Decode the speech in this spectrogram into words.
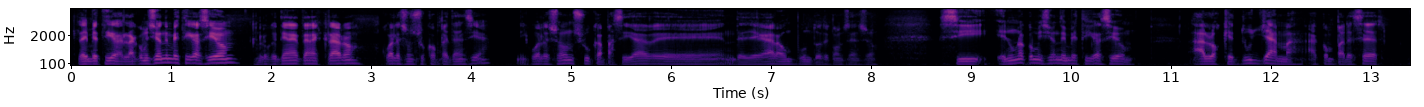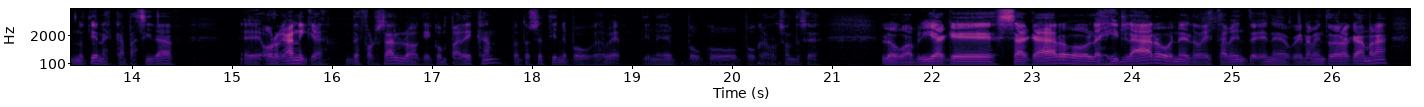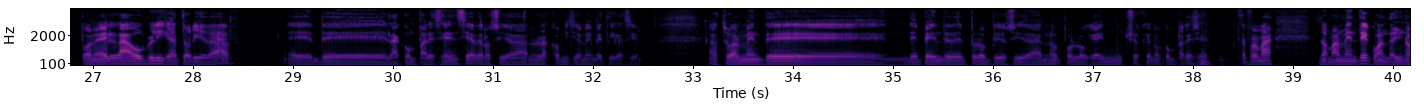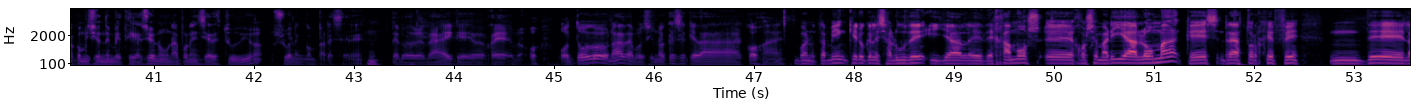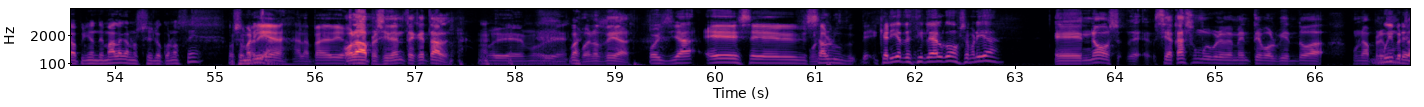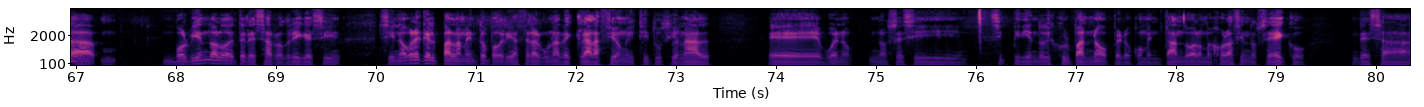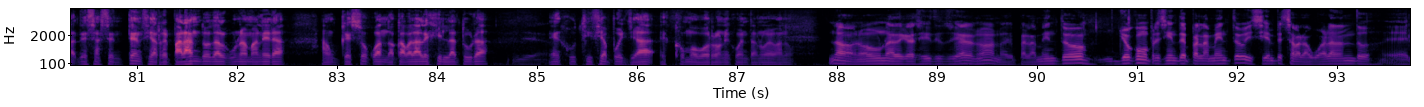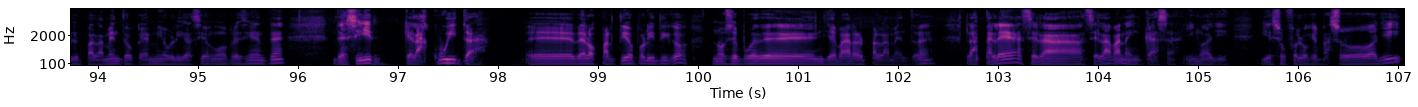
La, la comisión de investigación lo que tiene que tener claro cuáles son sus competencias y cuáles son su capacidad de llegar a un punto de consenso. Si en una comisión de investigación a los que tú llamas a comparecer no tienes capacidad eh, orgánica de forzarlos a que comparezcan, pues entonces tiene poco que ver, tiene poco, poca razón de ser. Luego habría que sacar o legislar o en el, reglamento, en el reglamento de la Cámara poner la obligatoriedad eh, de la comparecencia de los ciudadanos en las comisiones de investigación. Actualmente eh, depende del propio ciudadano, por lo que hay muchos que no comparecen. De esta forma, normalmente cuando hay una comisión de investigación o una ponencia de estudio, suelen comparecer, ¿eh? mm. pero de verdad hay que... O, todo o nada, pues si no que se queda coja. ¿eh? Bueno, también quiero que le salude y ya le dejamos José María Loma, que es redactor jefe mm, de La Opinión de Málaga, no sé si lo conoce. José María. a la paz de Dios. Hola, presidente, ¿qué tal? Muy bien, muy bien. Buenos días. Pues ya es el saludo. ¿Querías decirle algo, José María? Eh, no, eh, si acaso muy brevemente volviendo a una pregunta, mm, volviendo a lo de Teresa Rodríguez, si, si no cree que el Parlamento podría hacer alguna declaración institucional, eh, bueno, no sé si, pidiendo disculpas no, pero comentando, a lo mejor haciéndose eco de esa, de esa sentencia, reparando de alguna manera, aunque eso cuando acaba la legislatura, en justicia, pues ya es como borrón y cuenta nueva, ¿no? No, no una declaración institucional, no, El Parlamento, yo como presidente del Parlamento y siempre salvaguardando el Parlamento, que es mi obligación como presidente, decir que las cuitas eh, de los partidos políticos no se pueden llevar al Parlamento. ¿eh? Las peleas se, la, se lavan en casa y no allí. Y eso fue lo que pasó allí.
